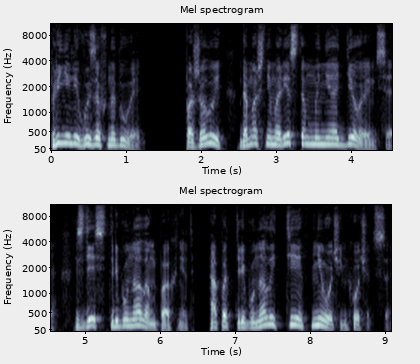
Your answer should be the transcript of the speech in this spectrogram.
приняли вызов на дуэль. Пожалуй, домашним арестом мы не отделаемся, здесь трибуналом пахнет, а под трибунал идти не очень хочется.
